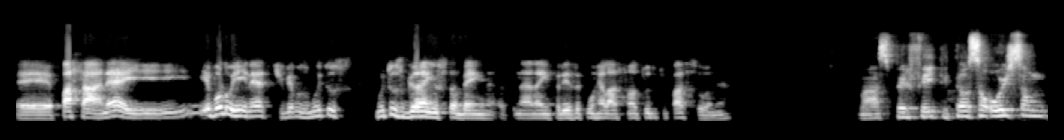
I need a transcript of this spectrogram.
é, passar, né, e, e, evoluir, né, tivemos muitos, muitos ganhos também na, na empresa com relação a tudo que passou, né. Mas perfeito. Então são hoje são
